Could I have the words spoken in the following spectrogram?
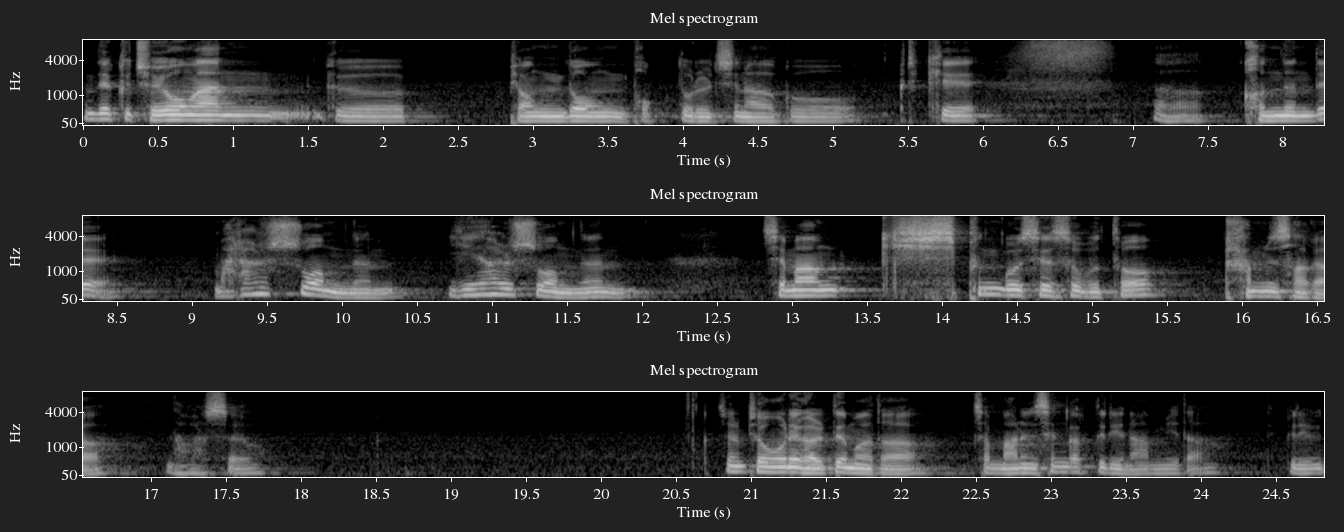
근데 그 조용한 그 병동 복도를 지나고 그렇게 어, 걷는데 말할 수 없는 이해할 수 없는 제 마음 깊은 곳에서부터 감사가 나왔어요. 저는 병원에 갈 때마다 참 많은 생각들이 납니다. 특별히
